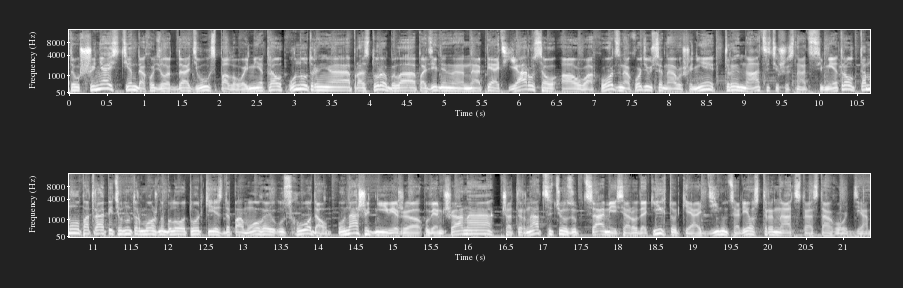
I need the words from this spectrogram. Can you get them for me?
таўшыня сцен даходзіла до дзвюх з паловай метраў унутраная прастора была падзелена на 5 ярусаў а ўваход знаходзіўся на вышыні 13-16 метраў таму потрапіць унутр можна было толькі з дапамогай усходаў у нашы дні вежа увянчана 14 зубцамі сярод якіх толькі адзін уцалеў з 13 стагоддзя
